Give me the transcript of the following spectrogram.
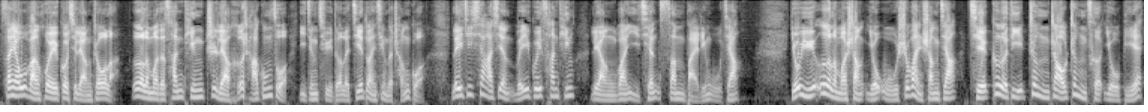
三幺五晚会过去两周了，饿了么的餐厅质量核查工作已经取得了阶段性的成果，累计下线违规餐厅两万一千三百零五家。由于饿了么上有五十万商家，且各地证照政策有别，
